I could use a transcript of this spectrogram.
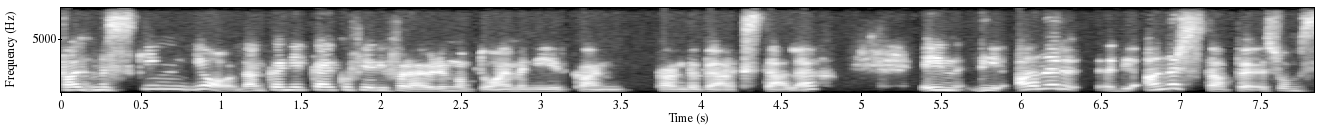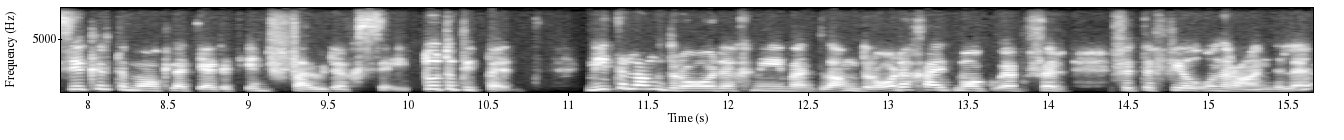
Want miskien ja, dan kan jy kyk of jy die verhouding op daai manier kan kan bewerkstellig. En die ander die ander stappe is om seker te maak dat jy dit eenvoudig sê tot op die punt. Nie te lankdradig nie want lankdradigheid maak ook vir vir te veel onderhandeling.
